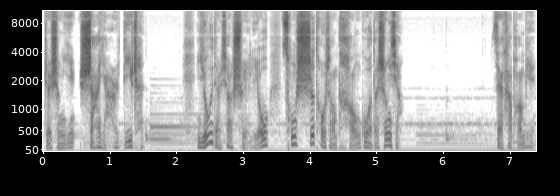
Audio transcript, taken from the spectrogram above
这声音沙哑而低沉，有点像水流从石头上淌过的声响。在他旁边。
